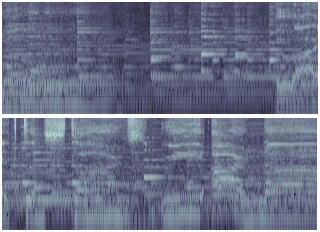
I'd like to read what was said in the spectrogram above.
know. Like the stars, we are now.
